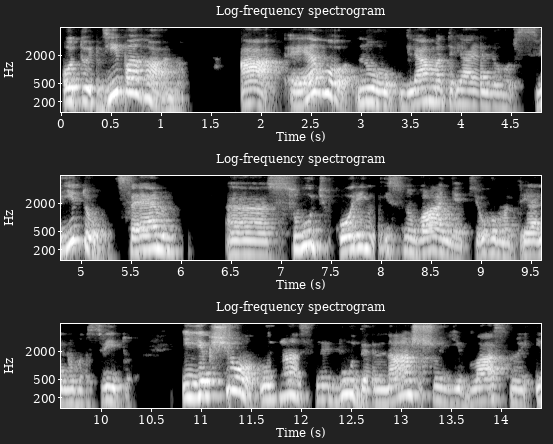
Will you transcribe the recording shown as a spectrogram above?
От тоді погано. А его ну, для матеріального світу це е, суть, корінь існування цього матеріального світу. І якщо у нас не буде нашої власної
